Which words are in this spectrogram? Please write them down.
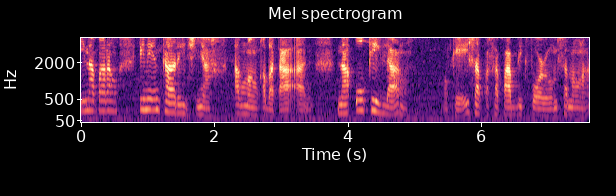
ina parang ini-encourage niya ang mga kabataan na okay lang okay, sa, sa public forum, sa mga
